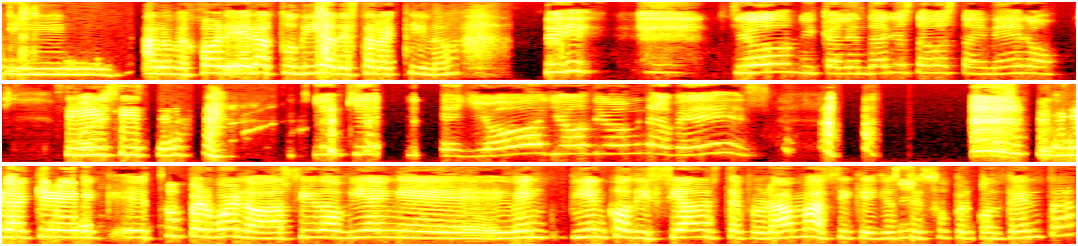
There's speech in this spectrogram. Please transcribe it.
y a lo mejor era tu día de estar aquí, ¿no? Sí, yo, mi calendario estaba hasta enero. Sí, sí, sí. ¿Quién quiere que yo, yo de una vez? Mira que súper bueno, ha sido bien, eh, bien, bien, codiciado este programa, así que yo estoy súper contenta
